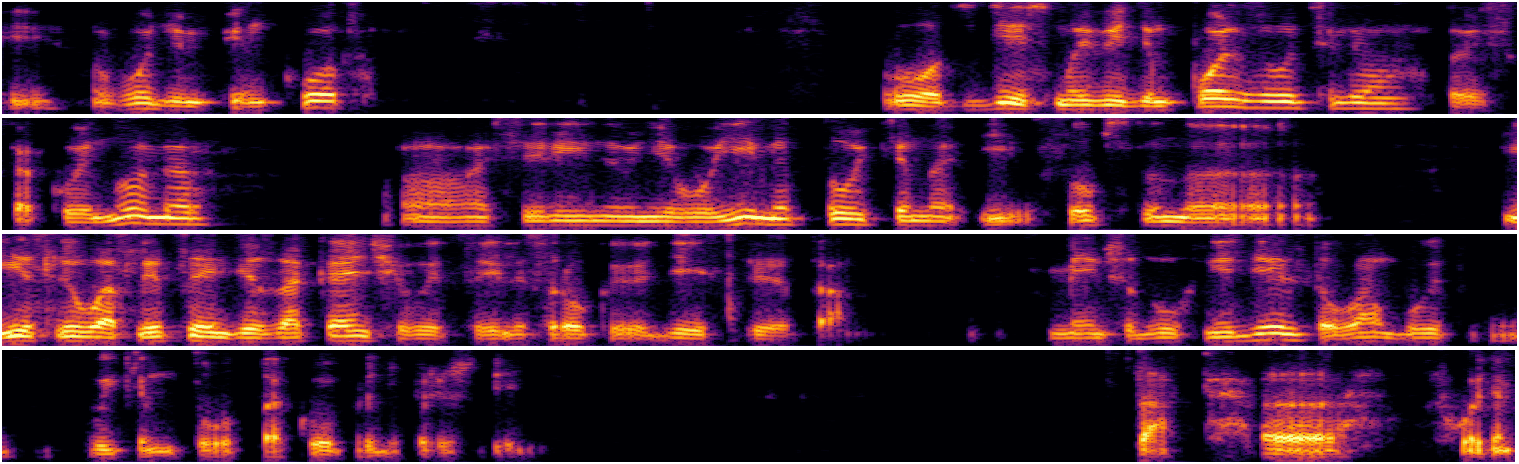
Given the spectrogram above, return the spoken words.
и вводим пин-код. Вот здесь мы видим пользователя, то есть какой номер э, серийный у него, имя токена и, собственно, если у вас лицензия заканчивается или срок ее действия там меньше двух недель, то вам будет выкинуто вот такое предупреждение. Так, э, входим.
